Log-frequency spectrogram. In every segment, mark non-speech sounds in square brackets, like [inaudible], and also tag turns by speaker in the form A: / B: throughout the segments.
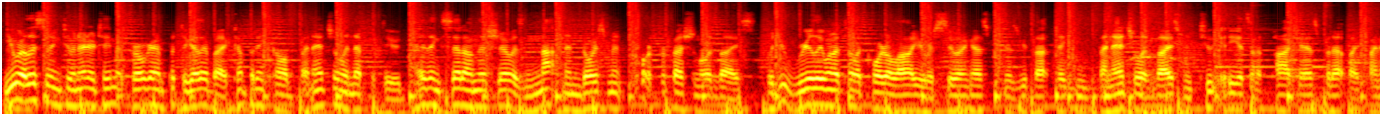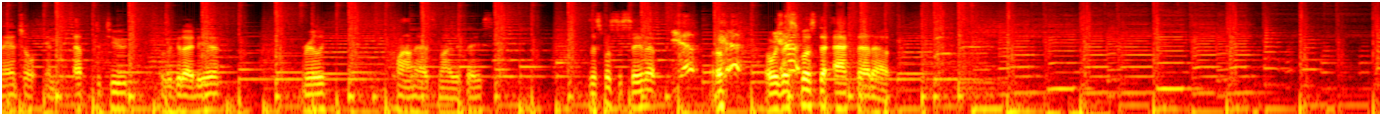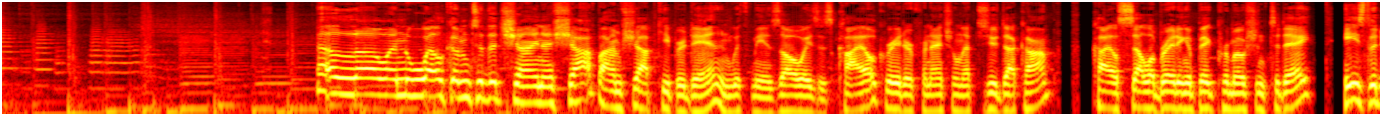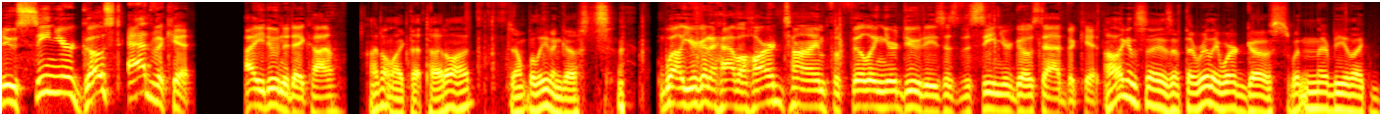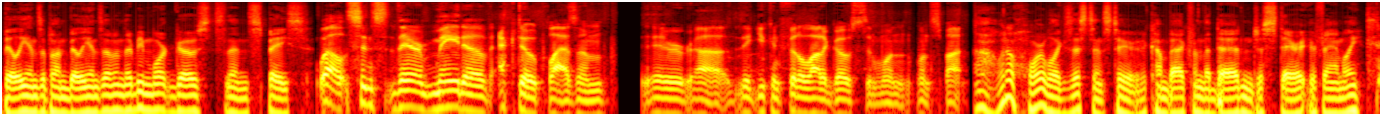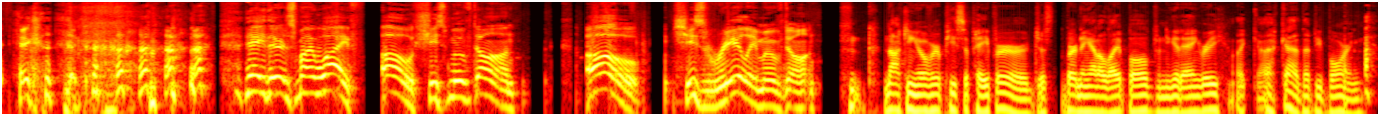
A: You are listening to an entertainment program put together by a company called Financial Ineptitude. Anything said on this show is not an endorsement or professional advice. Would you really want to tell a court of law you were suing us because you thought taking financial advice from two idiots on a podcast put out by Financial Ineptitude was a good idea? Really? Clown hat smiley face. Was I supposed to say that?
B: Yep.
A: Oh,
B: yep.
A: Or was I supposed to act that out?
C: Hello and welcome to the China Shop. I'm Shopkeeper Dan, and with me as always is Kyle, creator of FinancialIneptitude.com. Kyle's celebrating a big promotion today. He's the new Senior Ghost Advocate. How you doing today, Kyle?
A: I don't like that title. I don't believe in ghosts. [laughs]
C: Well, you're going to have a hard time fulfilling your duties as the Senior Ghost Advocate.
A: All I can say is if there really were ghosts, wouldn't there be like billions upon billions of them? There'd be more ghosts than space.
C: Well, since they're made of ectoplasm, they're, uh, they, you can fit a lot of ghosts in one, one spot.
A: Oh, what a horrible existence, too. To come back from the dead and just stare at your family. [laughs]
C: hey, there's my wife. Oh, she's moved on. Oh, she's really moved on. [laughs]
A: Knocking over a piece of paper or just burning out a light bulb when you get angry. Like, oh, God, that'd be boring. [laughs]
